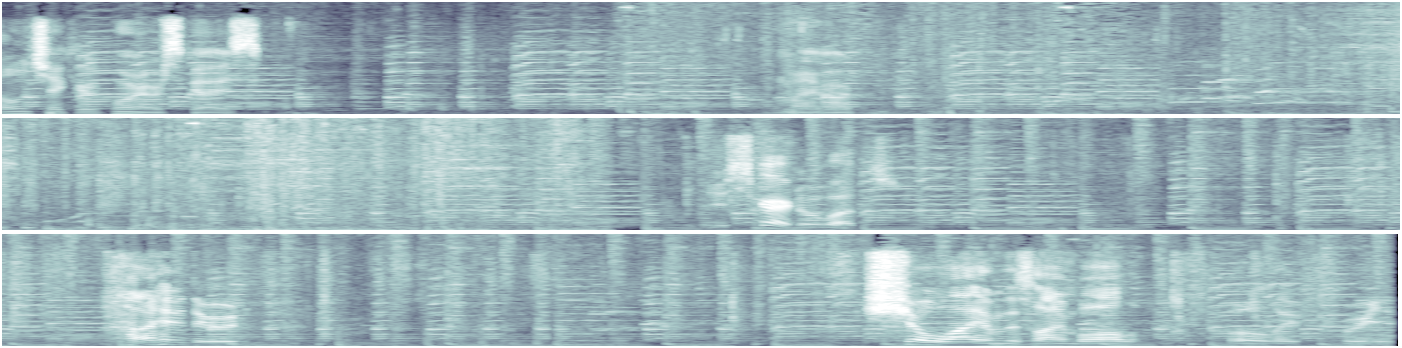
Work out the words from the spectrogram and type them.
Don't check your corners, guys. Oh my god. You scared or what? Hi, dude. Show I am the slime ball. Holy freak.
